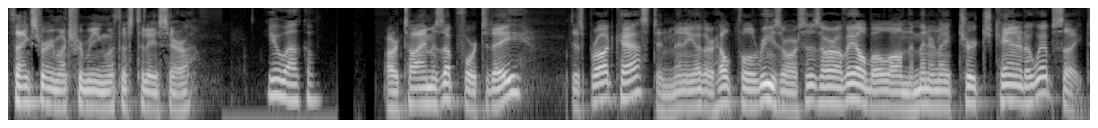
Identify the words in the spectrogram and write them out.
Thanks very much for being with us today, Sarah. You're welcome. Our time is up for today. This broadcast and many other helpful resources are available on the Mennonite Church Canada website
